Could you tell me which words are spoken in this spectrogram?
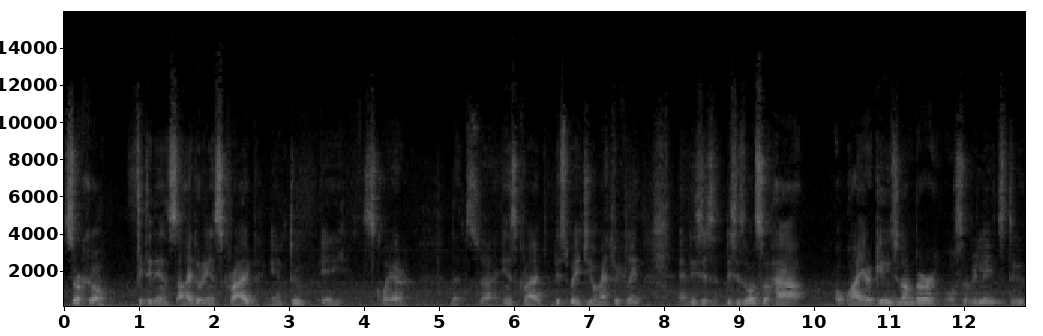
circle fitted inside or inscribed into a square that's uh, inscribed this way geometrically and this is this is also how a wire gauge number also relates to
